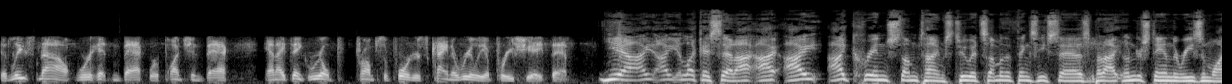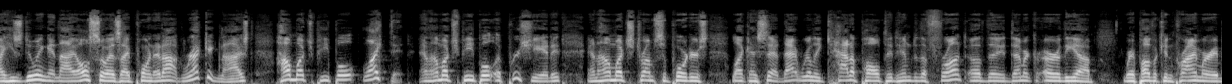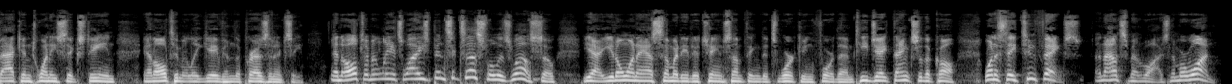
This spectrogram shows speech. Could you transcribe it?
At least now we're hitting back, we're punching back, and I think real Trump supporters kind of really appreciate that. Yeah, I, I like I said, I, I, I, cringe sometimes too at some of the things he says, but I understand the reason why he's doing it. And I also, as I pointed out, recognized how much people liked it and how much people appreciated it and how much Trump supporters, like I said, that really catapulted him to the front of the Democrat or the uh, Republican primary back in 2016 and ultimately gave him the presidency. And ultimately, it's why he's been successful as well. So yeah, you don't want to ask somebody to change something that's working for them. TJ, thanks for the call. want to say two things announcement Number one,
